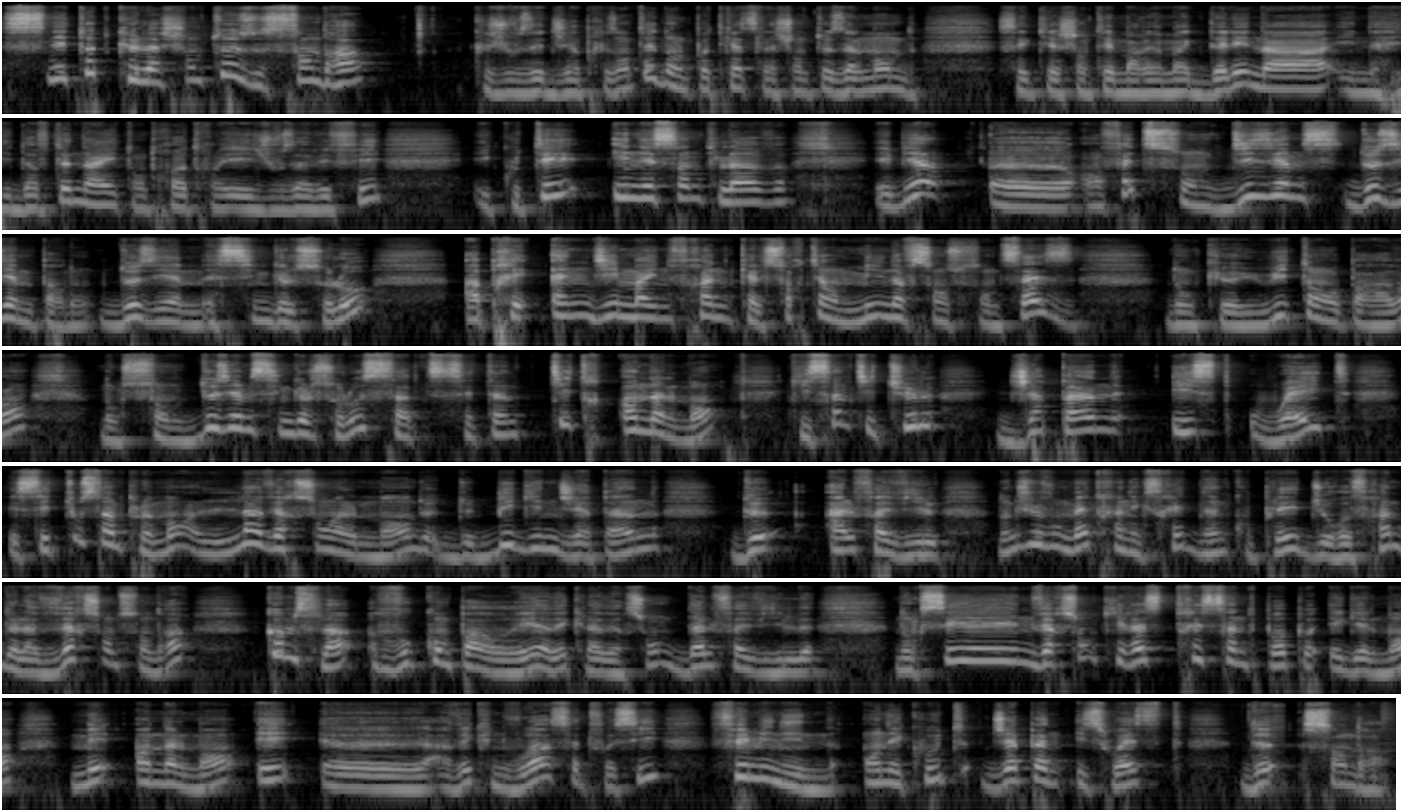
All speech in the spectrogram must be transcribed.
Ce n'est autre que la chanteuse Sandra que je vous ai déjà présenté dans le podcast, la chanteuse allemande, celle qui a chanté Maria Magdalena, In Heat of the Night, entre autres, et je vous avais fait écouter Innocent Love. Eh bien, euh, en fait, son dixième, deuxième, pardon, deuxième single solo, après Andy Mindfran qu'elle sortait en 1976, donc euh, huit ans auparavant. Donc son deuxième single solo, c'est un titre en allemand qui s'intitule Japan East Wait, et c'est tout simplement la version allemande de Big in Japan de Alphaville. Donc je vais vous mettre un extrait d'un couplet du refrain de la version de Sandra, comme cela vous comparerez avec la version d'Alphaville. Donc c'est une version qui reste très synth pop également, mais en allemand et euh, avec une voix cette fois-ci féminine. On écoute Japan East West de Sandra.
